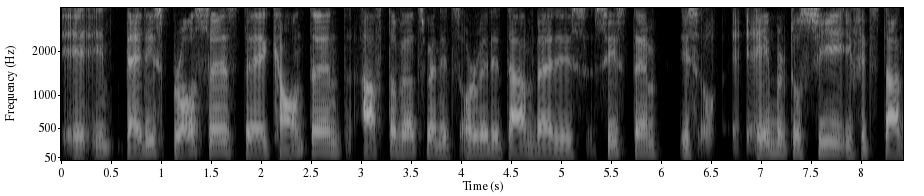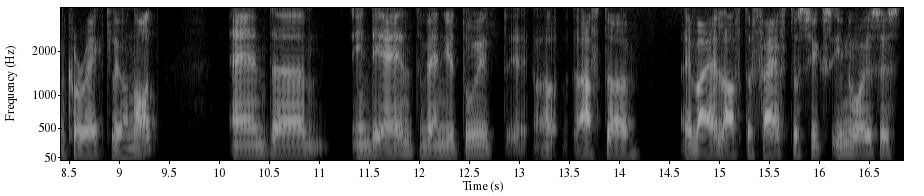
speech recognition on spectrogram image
in, by this process, the accountant afterwards, when it's already done by this system, is able to see if it's done correctly or not. And um, in the end, when you do it uh, after a while, after five to six invoices,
